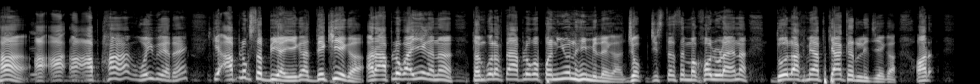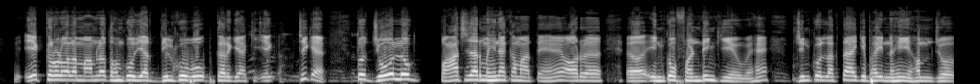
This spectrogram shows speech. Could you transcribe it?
हाँ आ, आ, आ, आप हाँ वही कह रहे हैं कि आप लोग सब भी आइएगा देखिएगा। और आप लोग आइएगा ना तो हमको लगता है आप लोगों को पनियो नहीं मिलेगा। जो जिस तरह से मखौल उड़ा है ना दो लाख में आप क्या कर लीजिएगा? और एक करोड़ वाला मामला तो हमको यार दिल को वो कर गया कि एक ठीक है? तो जो लोग पाँच हज़ार महीना कमाते हैं और इनको फंडिंग किए हुए हैं, जिनको लगता है कि भाई नहीं, हम जो,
